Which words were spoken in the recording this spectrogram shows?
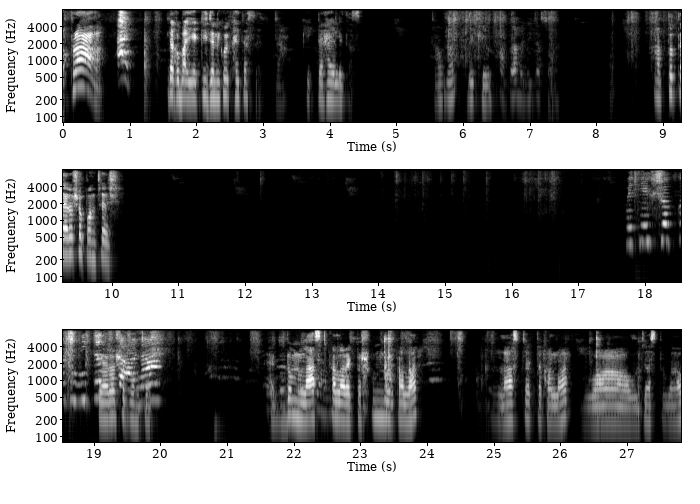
আফরা! দেখো ভাইয়া কি জানি কই খাইতেছে। যা কেকটা খাই লেতাছে যাও যাও দেখে আর তো তেরোশো পঞ্চাশ। তেরোশো পঞ্চাশ। একদম লাস্ট কালার একটা সুন্দর কালার লাস্ট একটা কালার ওয়াও জাস্ট ওয়াও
